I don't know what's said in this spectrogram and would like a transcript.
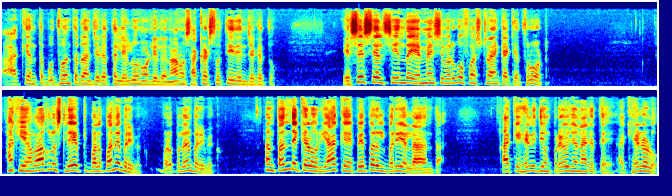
ಆಕೆ ಅಂತ ಬುದ್ಧಿವಂತ ನಾನು ಜಗತ್ತಲ್ಲಿ ಎಲ್ಲೂ ನೋಡಲಿಲ್ಲ. ನಾನು ಸಾಕಷ್ಟು ಸುತ್ತಿದ್ದೀನಿ ಜಗತ್ತು. ಎಸ್ ಎಸ್ ಎಲ್ ಸಿಯಿಂದ ಎಂ ಎಸ್ ಸಿವರೆಗೂ ಫಸ್ಟ್ ರ್ಯಾಂಕ್ ಆಕೆ ಥ್ರೂಟ್ ಆಕೆ ಯಾವಾಗಲೂ ಸ್ಲೇಟ್ ಬಳಪನೇ ಬರೀಬೇಕು. ಬಳಪಲೇ ಬರೀಬೇಕು. ನಮ್ಮ ತಂದೆ ಕೇಳೋರು, ಯಾಕೆ ಪೇಪರಲ್ಲಿ ಬರೆಯಲ್ಲ? ಅಂತ. ಆಕೆ ಹೇಳಿದ್ದು ಪ್ರಯೋಜನ ಆಗುತ್ತೆ. ಆಕೆ ಹೇಳೋಳು,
